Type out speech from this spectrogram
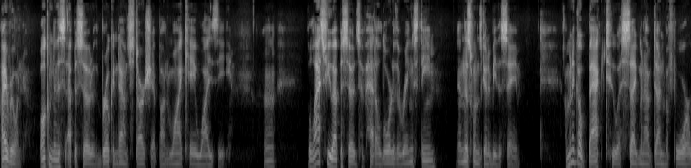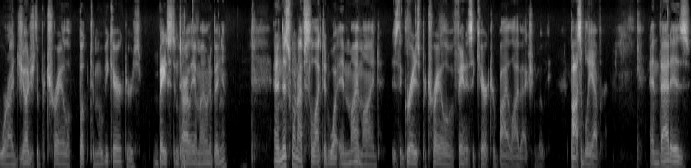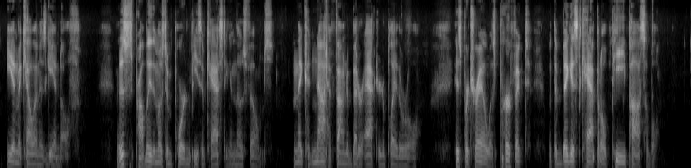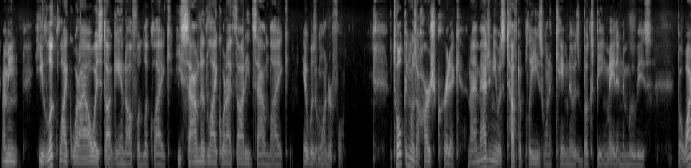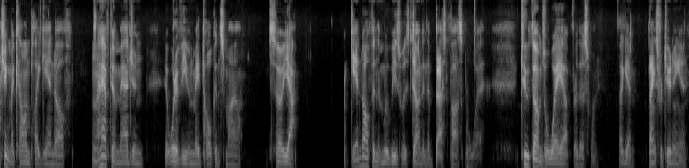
Hi, everyone. Welcome to this episode of the Broken Down Starship on YKYZ. Uh, the last few episodes have had a Lord of the Rings theme, and this one's going to be the same. I'm going to go back to a segment I've done before where I judge the portrayal of book to movie characters, based entirely on my own opinion. And in this one, I've selected what, in my mind, is the greatest portrayal of a fantasy character by a live action movie, possibly ever. And that is Ian McKellen as Gandalf. This is probably the most important piece of casting in those films, and they could not have found a better actor to play the role. His portrayal was perfect, with the biggest capital P possible. I mean, he looked like what I always thought Gandalf would look like. He sounded like what I thought he'd sound like. It was wonderful. Tolkien was a harsh critic, and I imagine he was tough to please when it came to his books being made into movies. But watching McKellen play Gandalf, I have to imagine it would have even made Tolkien smile. So, yeah, Gandalf in the movies was done in the best possible way. Two thumbs way up for this one. Again, thanks for tuning in.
